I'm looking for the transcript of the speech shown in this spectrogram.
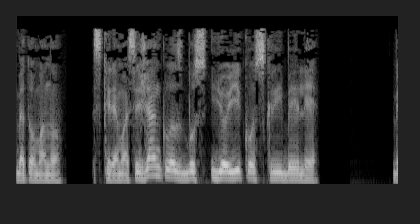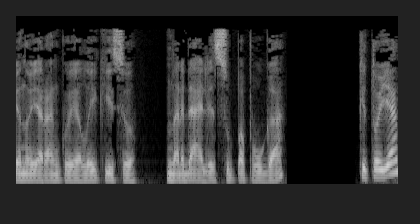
Bet to mano skiriamasis ženklas bus jojiko skrybėlė. Vienoje rankoje laikysiu nardelį su papūga, kitoje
